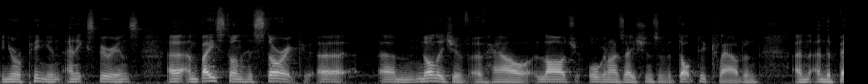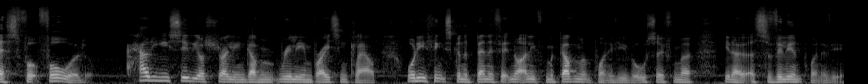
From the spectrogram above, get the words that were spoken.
in your opinion and experience, uh, and based on historic uh, um, knowledge of, of how large organisations have adopted cloud and, and, and the best foot forward. How do you see the Australian government really embracing cloud? What do you think is going to benefit not only from a government point of view, but also from a, you know, a civilian point of view?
